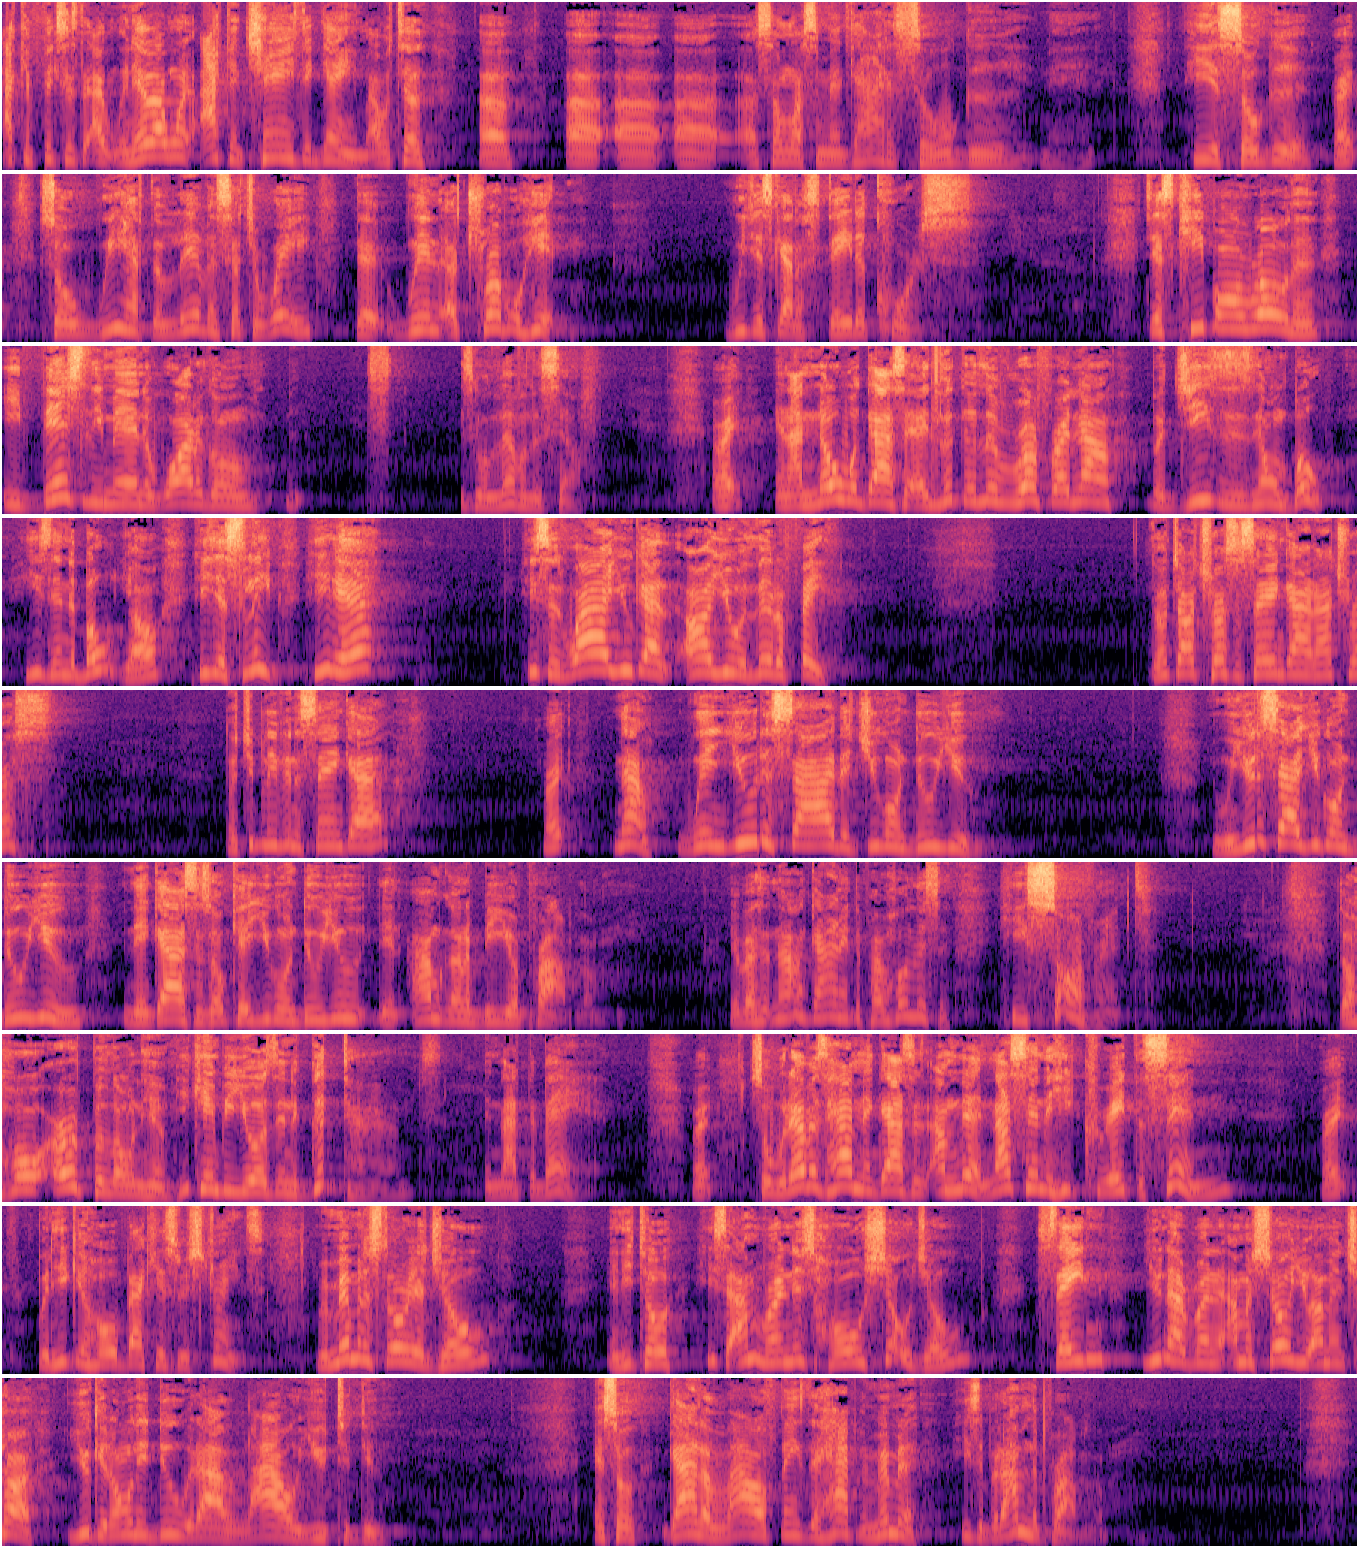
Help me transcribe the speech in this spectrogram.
I can fix this. Whenever I want, I can change the game. I was telling uh, uh, uh, uh, someone, I said, man, God is so good, man. He is so good, right? So we have to live in such a way that when a trouble hit, we just got to stay the course. Just keep on rolling. Eventually, man, the water going it's going to level itself. All right? And I know what God said. It look a little rough right now, but Jesus is on boat. He's in the boat, y'all. He just sleep. He there. He says, Why you got are you a little faith? Don't y'all trust the same God I trust? Don't you believe in the same God? Right? Now, when you decide that you're going to do you, when you decide you're going to do you, and then God says, okay, you're going to do you, then I'm going to be your problem. Everybody said, no, God ain't the problem. Hold, listen, he's sovereign. The whole earth belongs to him. He can't be yours in the good times and not the bad. Right? So whatever's happening, God says, I'm there. Not saying that he create the sin, right? But he can hold back his restraints. Remember the story of Job? And he told, he said, I'm running this whole show, Job. Satan, you're not running. I'm going to show you I'm in charge. You can only do what I allow you to do. And so God allowed things to happen. Remember that? He said, but I'm the problem.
